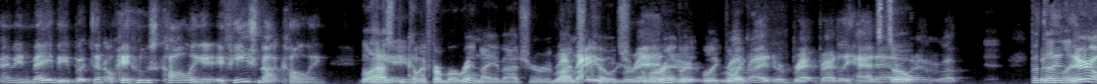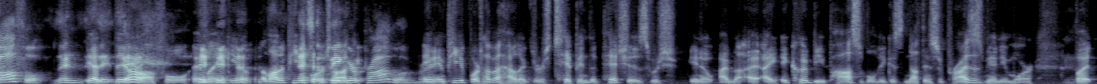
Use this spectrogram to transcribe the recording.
i mean maybe but then okay who's calling it if he's not calling Well, it has to be coming from Marin, I imagine, or a right bench right coach. Moran, Marin, or- right, like- right, like- right, or Brad, bradley Haddad So- or whatever uh, But, but, then, then, like, they're awful then yeah, they, are awful, and like you know, a lot of people that's a are bigger talking. problem And, right? and people are talking about how like there's tipping the pitches, which you know I'm not, I, I it could be possible because nothing surprises me anymore. But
